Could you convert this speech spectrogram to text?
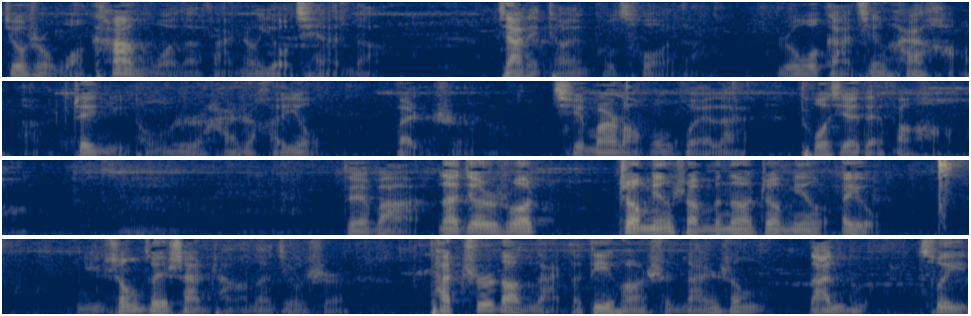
就是我看过的，反正有钱的。家里条件不错的，如果感情还好了，这女同志还是很有本事的。起码老公回来拖鞋得放好，对吧？那就是说，证明什么呢？证明，哎呦，女生最擅长的就是她知道哪个地方是男生男最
